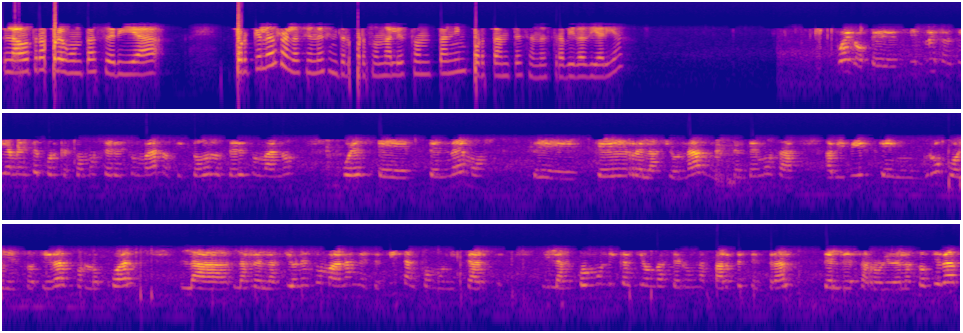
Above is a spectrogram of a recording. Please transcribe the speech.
La otra pregunta sería, ¿por qué las relaciones interpersonales son tan importantes en nuestra vida diaria? Bueno, eh, simple y sencillamente porque somos seres humanos y todos los seres humanos pues eh, tenemos eh, que relacionarnos, tendemos a, a, vivir en grupo y en sociedad, por lo cual la, las relaciones humanas necesitan comunicarse y la comunicación va a ser una parte central del desarrollo de la sociedad.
